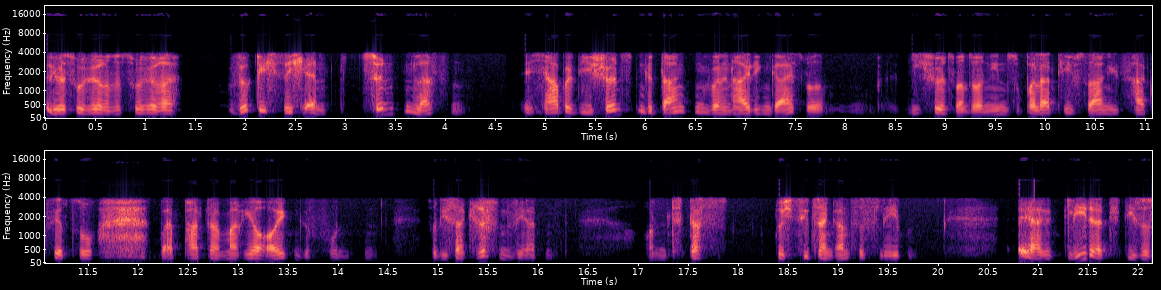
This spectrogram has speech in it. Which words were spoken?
liebe Zuhörerinnen und Zuhörer, wirklich sich entzünden lassen. Ich habe die schönsten Gedanken über den Heiligen Geist, oder die schönsten, man soll nie ein Superlativ sagen, ich sage es jetzt so, bei Pater Maria Eugen gefunden. So dieses Ergriffen werden. Und das durchzieht sein ganzes Leben. Er gliedert dieses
